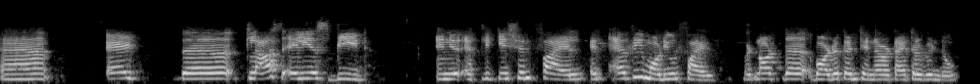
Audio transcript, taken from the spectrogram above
Uh, add the class alias bead in your application file and every module file, but not the border container or title window.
